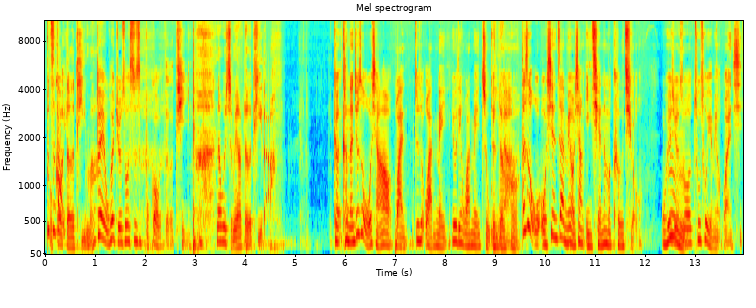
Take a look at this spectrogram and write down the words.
不知道得体吗？对，我会觉得说，是不是不够得体？那为什么要得体啦？可可能就是我想要完，就是完美，有点完美主义啦。但是我我现在没有像以前那么苛求，我会觉得说出错也没有关系。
